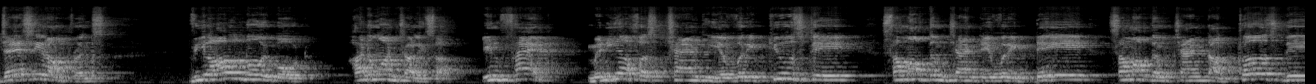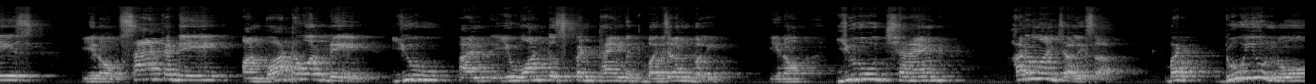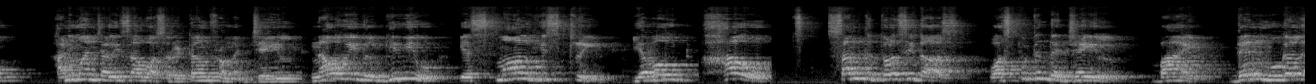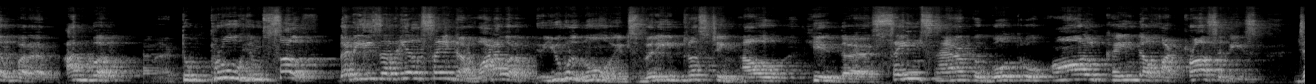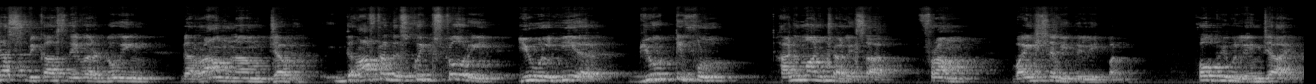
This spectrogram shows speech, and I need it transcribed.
Jai Sri Ram friends, we all know about Hanuman Chalisa. In fact, many of us chant every Tuesday, some of them chant every day, some of them chant on Thursdays, you know, Saturday, on whatever day you and you want to spend time with Bajrang Bali, you know, you chant Hanuman Chalisa. But do you know Hanuman Chalisa was returned from a jail? Now we will give you a small history about how Sant Tulsidas was put in the jail by then Mughal Emperor Akbar to prove himself that he is a real saint or whatever. You will know it's very interesting how he, the saints have to go through all kind of atrocities just because they were doing the Ram Nam Jap. After this quick story, you will hear beautiful Hanuman Chalisa from Vaishnavi Dilipan. Hope you will enjoy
